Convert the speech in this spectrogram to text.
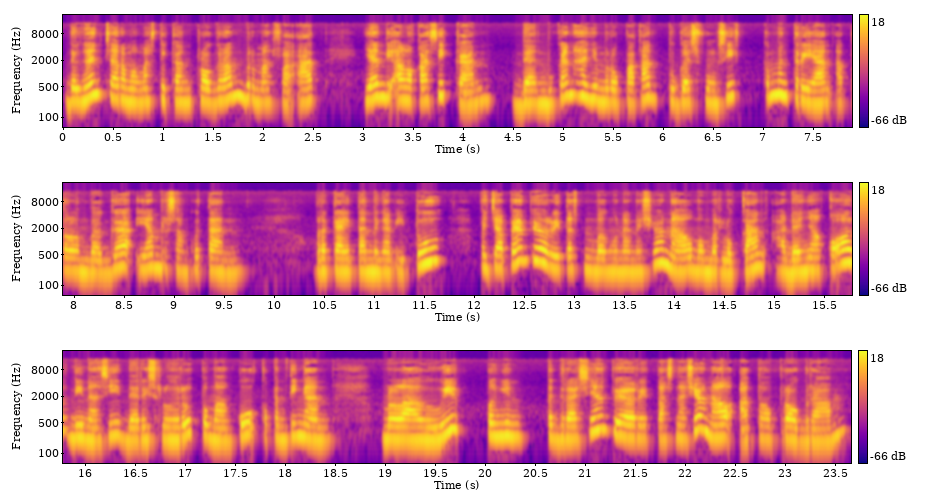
dengan cara memastikan program bermanfaat yang dialokasikan dan bukan hanya merupakan tugas fungsi kementerian atau lembaga yang bersangkutan. Berkaitan dengan itu, pencapaian prioritas pembangunan nasional memerlukan adanya koordinasi dari seluruh pemangku kepentingan melalui pengintegrasian prioritas nasional atau program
